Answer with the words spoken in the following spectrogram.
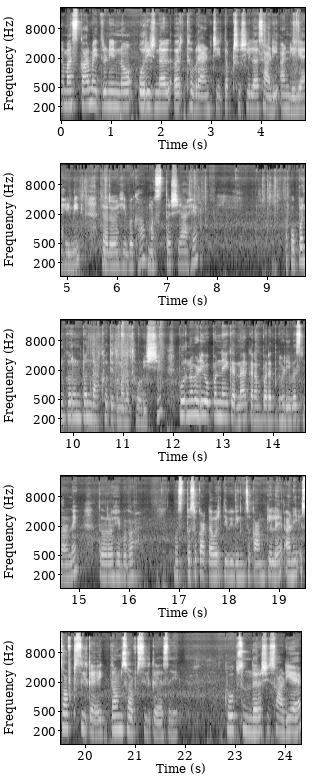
नमस्कार मैत्रिणींनो ओरिजिनल अर्थ ब्रँडची तक्षशिला साडी आणलेली आहे मी. तर ही बघा मस्त अशी आहे. ओपन करून पण दाखवते तुम्हाला थोडीशी. पूर्ण घडी ओपन नाही करणार कारण परत घडी बसणार नाही. तर हे बघा मस्त असं काटावरती विविंगचं काम केलं आहे आणि सॉफ्ट सिल्क आहे एकदम सॉफ्ट सिल्क आहे असं हे. खूप सुंदर अशी साडी आहे.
